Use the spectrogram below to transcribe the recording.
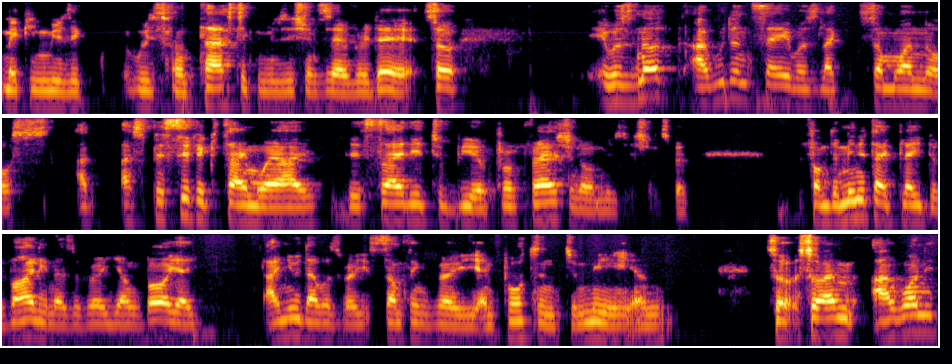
making music with fantastic musicians every day. So it was not. I wouldn't say it was like someone or at a specific time where I decided to be a professional musician. But from the minute I played the violin as a very young boy, I I knew that was very something very important to me, and so so I'm I wanted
